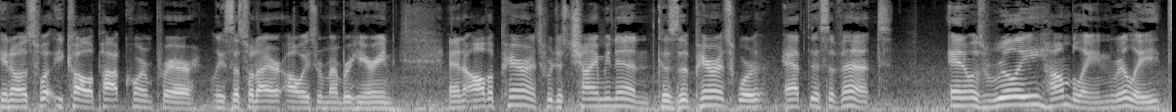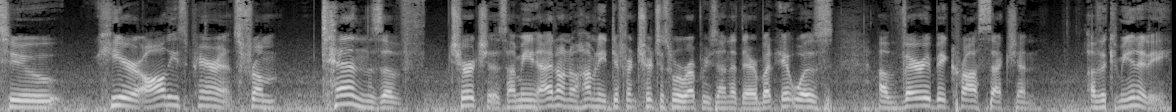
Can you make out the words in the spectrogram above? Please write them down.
you know, it's what you call a popcorn prayer. At least that's what I always remember hearing. And all the parents were just chiming in because the parents were at this event. And it was really humbling, really, to hear all these parents from tens of churches. I mean, I don't know how many different churches were represented there, but it was a very big cross section of the community.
